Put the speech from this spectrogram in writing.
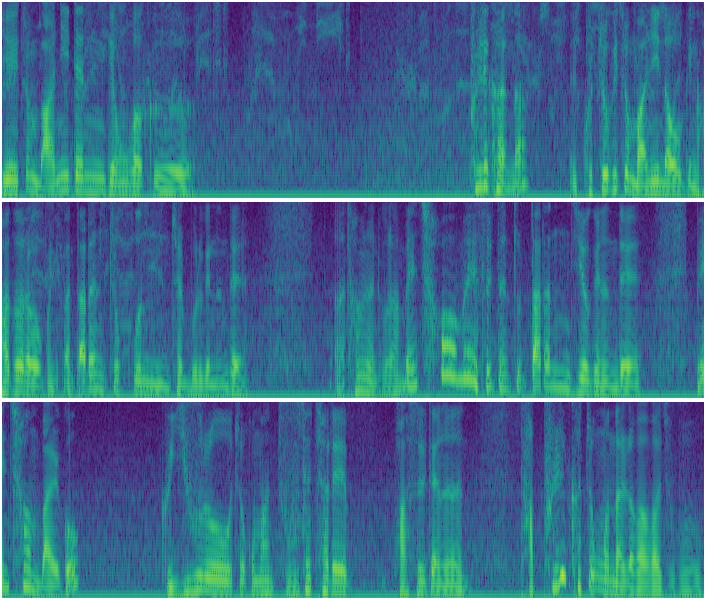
이게 좀 많이 된 경우가 그 플리카였나? 예, 그쪽이 좀 많이 나오긴 하더라고 보니까 다른 쪽은 잘 모르겠는데 아 터미널이구나. 맨 처음에 했을 땐좀 다른 지역이었는데 맨 처음 말고 그 이후로 조금 한 두세 차례 봤을 때는 다 플리카 쪽만 날아가가지고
